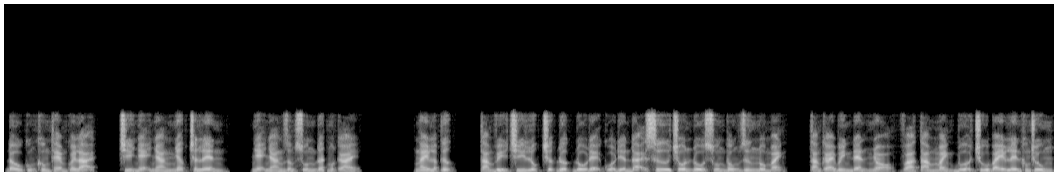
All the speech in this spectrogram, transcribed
đầu cũng không thèm quay lại, chỉ nhẹ nhàng nhấc chân lên, nhẹ nhàng giẫm xuống đất một cái. Ngay lập tức, tám vị trí lúc trước được đồ đệ của điền đại sư chôn đổ xuống bỗng dưng nổ mạnh, tám cái bình đen nhỏ và tám mảnh bùa chú bay lên không trung.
